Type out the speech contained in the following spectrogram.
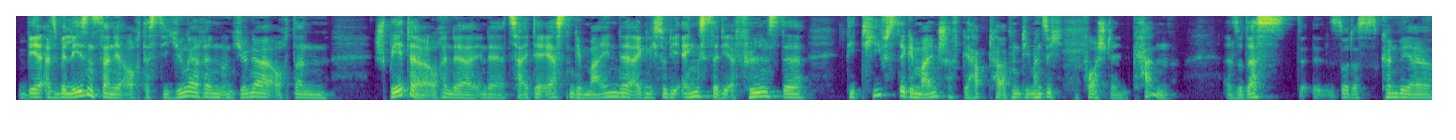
wir, also wir lesen es dann ja auch, dass die Jüngerinnen und Jünger auch dann später, auch in der, in der Zeit der ersten Gemeinde, eigentlich so die engste, die erfüllendste, die tiefste Gemeinschaft gehabt haben, die man sich vorstellen kann. Also das, so das können wir ja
